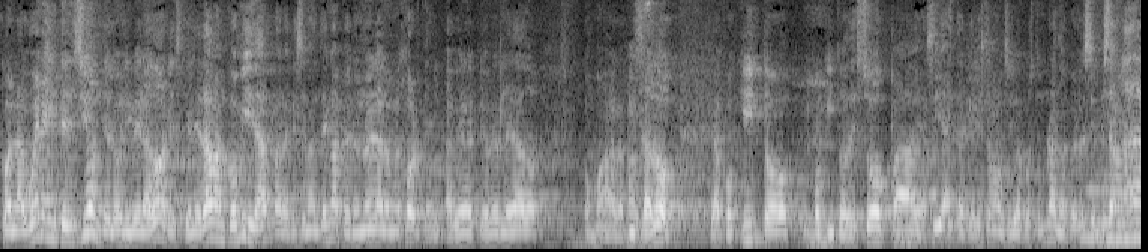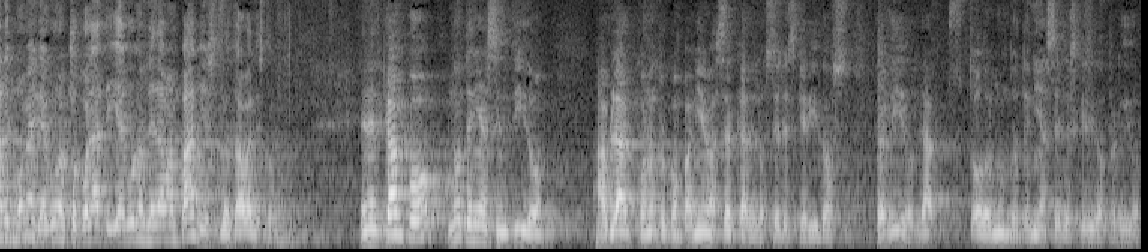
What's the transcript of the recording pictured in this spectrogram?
con la buena intención de los liberadores, que le daban comida para que se mantenga, pero no era lo mejor, había que haberle dado como a pisador, de a poquito, un poquito de sopa y así, hasta que el estómago se iba acostumbrando, pero se empezaron a dar de comer y algunos chocolate y algunos le daban pan y explotaba el estómago. En el campo no tenía sentido hablar con otro compañero acerca de los seres queridos perdidos. Ya pues, todo el mundo tenía seres queridos perdidos.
